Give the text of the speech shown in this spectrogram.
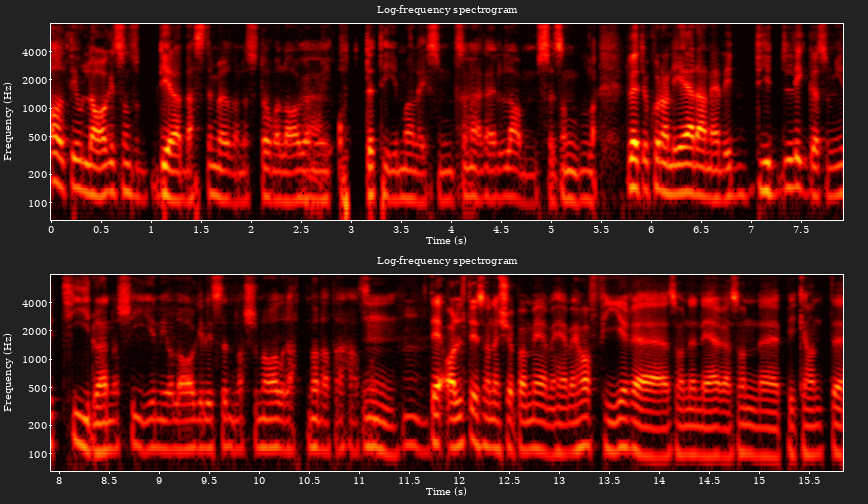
Alt er jo laget sånn som de der bestemødrene står og lager Ja. i åtte timer, liksom. Sånn her lam sånn, Du vet jo hvordan de er der nede. De, de ligger så mye tid og energi inn i å lage disse nasjonalrettene og dette her. Sånn. Mm. Mm. Det er alltid sånn jeg kjøper med meg hjem. Jeg har fire sånne nede. Sånn eh, pikante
